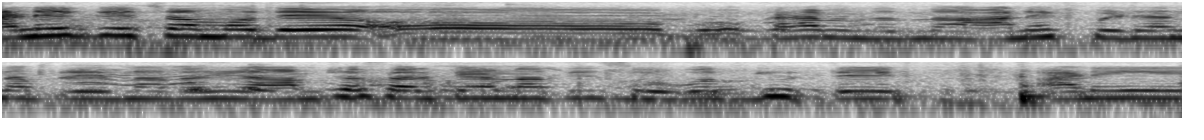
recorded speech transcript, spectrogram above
अनेक याच्यामध्ये काय म्हणतात ना अनेक पिढ्यांना प्रेरणादायी आमच्यासारख्यांना ती सोबत घेते. आणि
